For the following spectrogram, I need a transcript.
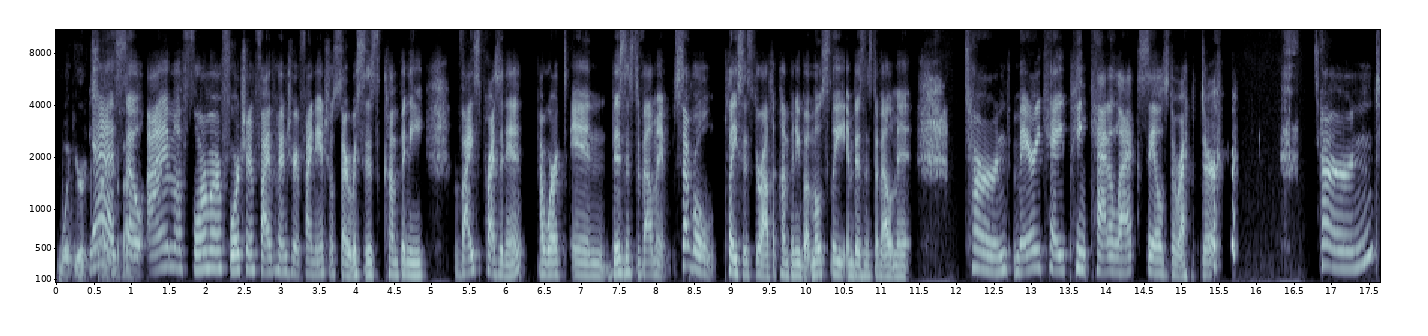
what you're excited yeah, about. so I'm a former Fortune 500 financial services company vice president. I worked in business development several places throughout the company, but mostly in business development. Turned Mary Kay Pink Cadillac sales director. turned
